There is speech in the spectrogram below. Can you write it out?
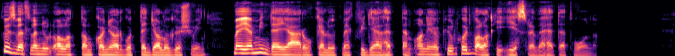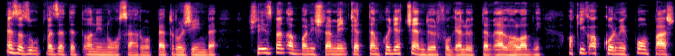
Közvetlenül alattam kanyargott egy gyalogösvény, melyen minden járók előtt megfigyelhettem, anélkül, hogy valaki észrevehetett volna. Ez az út vezetett Aninószáról Petrozsénybe, s részben abban is reménykedtem, hogy egy csendőr fog előttem elhaladni, akik akkor még pompás,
